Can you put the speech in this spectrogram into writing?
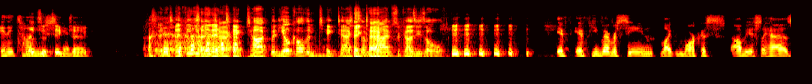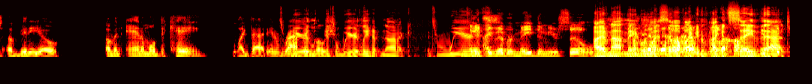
Anytime What's you a see an- tic tac? I think he meant a Tic-tac. TikTok, but he'll call them Tic Tac Tic-tac. sometimes because he's old. if if you've ever seen like Marcus obviously has a video of an animal decaying like that in It's rapid weirdly, it's weirdly hypnotic. It's and weird. if you've ever made them yourself, I have not made one myself. I can I can say that.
